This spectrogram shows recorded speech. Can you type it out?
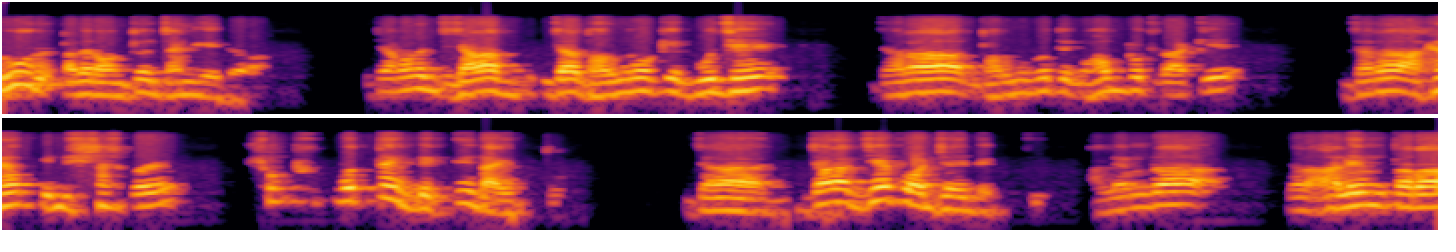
নূর তাদের অন্তরে জানিয়ে দেওয়া। এটা আমাদের যারা যারা ধর্মকে বুঝে, যারা ধর্ম প্রতি মহব্বত রাখে, যারা আখেরাতকে বিশ্বাস করে প্রত্যেক ব্যক্তির দায়িত্ব। যারা যারা যে পর্যায়ে ব্যক্তি, আলেমরা, যারা আলেম, তারা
